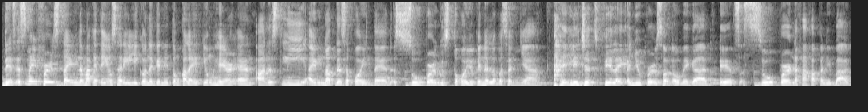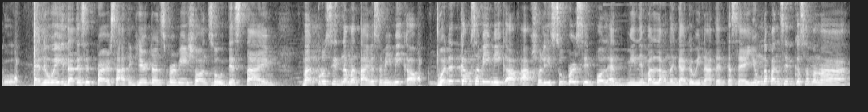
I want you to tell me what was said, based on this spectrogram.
This is my first time na makita yung sarili ko na ganitong kalight yung hair and honestly, I'm not disappointed. Super gusto ko yung kinalabasan niya. I legit feel like a new person. Oh my god. It's super nakakapanibago. Anyway, that is it para sa ating hair transformation. So this time, mag-proceed naman tayo sa may makeup. When it comes sa may makeup, actually super simple and minimal lang ng gagawin natin kasi yung napansin ko sa mga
